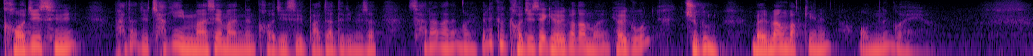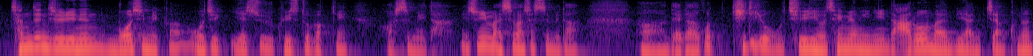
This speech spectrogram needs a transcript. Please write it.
거짓을 받아들여 자기 입맛에 맞는 거짓을 받아들이면서 살아가는 거예요. 근데 그 거짓의 결과가 뭐예요? 결국은 죽음, 멸망밖에는 없는 거예요. 참된 진리는 무엇입니까? 오직 예수 그리스도밖에 없습니다. 예수님 말씀하셨습니다. 어, 내가 곧 길이요 진리요 생명이니 나로 말미암지 않고는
